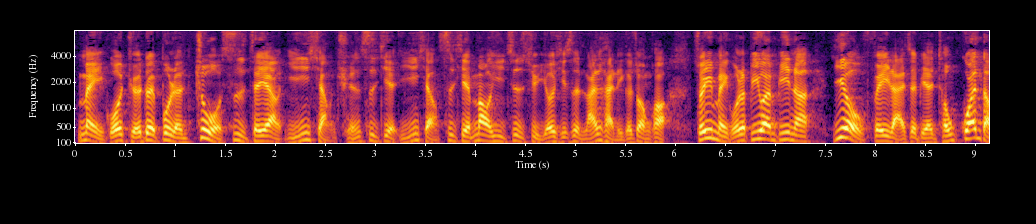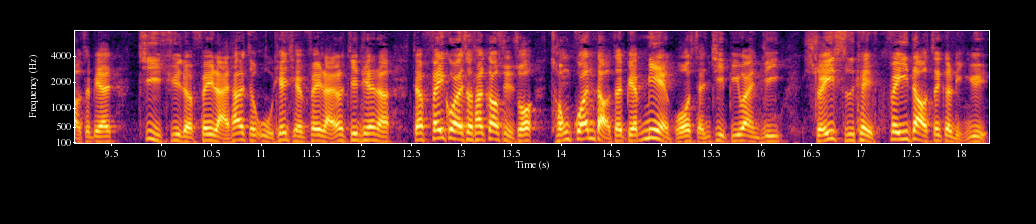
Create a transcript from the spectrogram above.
美国绝对不能做事这样影响全世界，影响世界贸易秩序，尤其是南海的一个状况。所以美国的 B1B 呢又飞来这边，从关岛这边继续的飞来，他从五天前飞来，那今天呢在飞过来的时候，他告诉你说，从关岛这边灭国神器 B 1 G 随时可以飞到这个领域。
